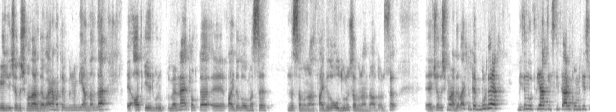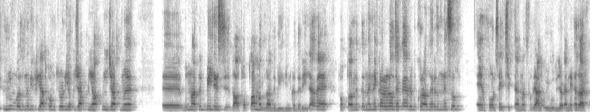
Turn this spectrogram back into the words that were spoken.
belli çalışmalar da var. Ama tabii bunun bir yandan da e, alt gelir gruplarına çok da e, faydalı olmasını savunan, faydalı olduğunu savunan daha doğrusu e, çalışmalar da var. Şimdi tabii burada bizim bu fiyat istikrarı komitesi ürün bazında bir fiyat kontrolü yapacak mı, yapmayacak mı? e, bunlar tabii belirsiz. Daha toplanmadılar da bildiğim kadarıyla ve toplandıklarında ne karar alacaklar ve bu kararların nasıl enforce edecekler, nasıl yani uygulayacaklar, ne kadar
